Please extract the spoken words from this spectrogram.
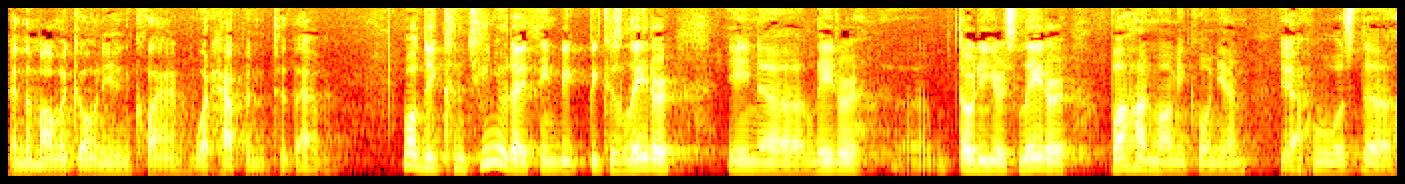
and the Mamigonian clan, what happened to them? Well, they continued, I think, because later, in uh, later, uh, thirty years later, Vahan Mamikonian, Yeah. who was the,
